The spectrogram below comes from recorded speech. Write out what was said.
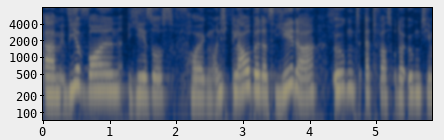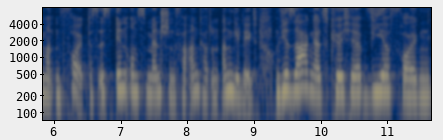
Ähm, wir wollen Jesus folgen. Und ich glaube, dass jeder irgendetwas oder irgendjemanden folgt. Das ist in uns Menschen verankert und angelegt. Und wir sagen als Kirche, wir folgen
